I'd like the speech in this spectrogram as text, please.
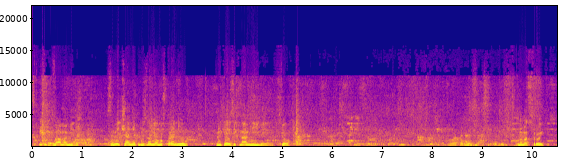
Теперь Два момента. Замечания признаем, устраним, претензий к нам не имеем. Все. Ой, подождите секунду. Ну настройтесь.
